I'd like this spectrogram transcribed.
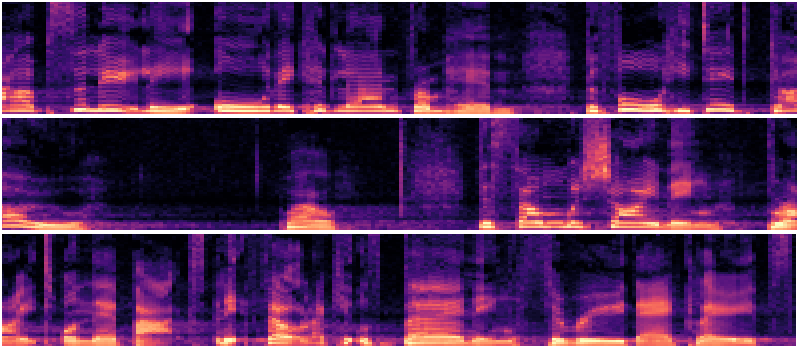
absolutely all they could learn from him before he did go. Well, the sun was shining bright on their backs, and it felt like it was burning through their clothes.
